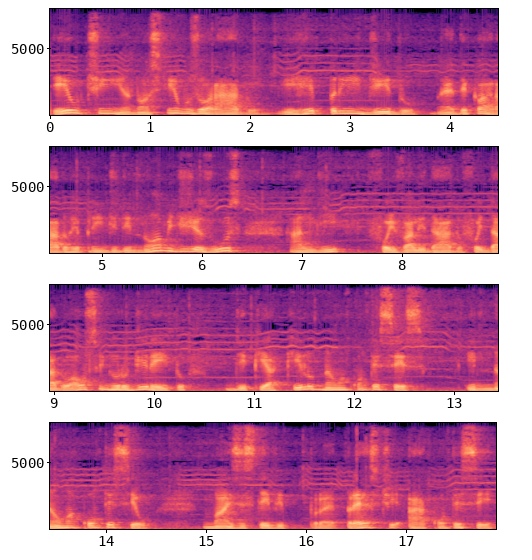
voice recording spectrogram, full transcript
eu tinha, nós tínhamos orado e repreendido, né, declarado repreendido em nome de Jesus, ali foi validado, foi dado ao Senhor o direito de que aquilo não acontecesse. E não aconteceu, mas esteve preste a acontecer.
